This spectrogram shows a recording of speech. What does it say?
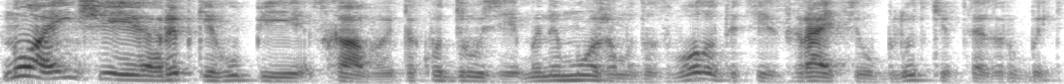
Ну а інші рибки гупі схавають. Так от, друзі, ми не можемо дозволити цій зграйці ублюдків це зробити.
